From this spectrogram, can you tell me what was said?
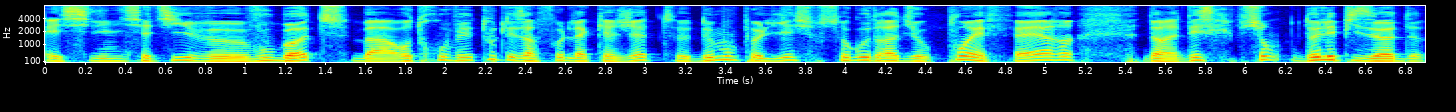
Et si l'initiative euh, vous botte, bah, retrouvez toutes les infos de la cagette de Montpellier sur sogoodradio.fr dans la description de l'épisode.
